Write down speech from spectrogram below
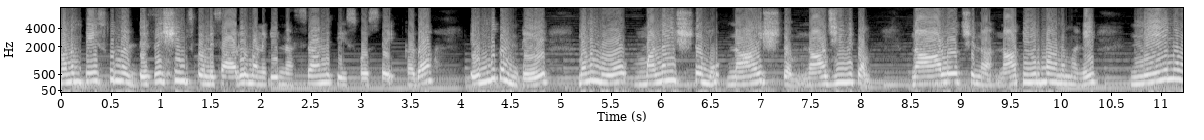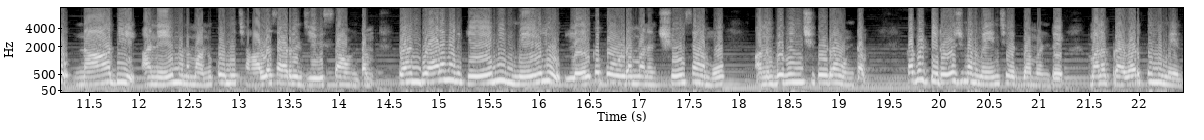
మనం తీసుకున్న డెసిషన్స్ కొన్నిసార్లు మనకి నష్టాన్ని తీసుకొస్తాయి కదా? ఎందుకంటే మనము మన ఇష్టము నా ఇష్టం నా జీవితం నా ఆలోచన నా తీర్మానం అని నేను నాది అని మనం అనుకొని చాలా సార్లు జీవిస్తా ఉంటాం. దాని ద్వారా మనకి ఏమి మేలు లేకపోవడం మనం చూసాము అనుభవించి కూడా ఉంటాం. కాబట్టి ఈ రోజు మనం ఏం చేద్దామంటే మన ప్రవర్తన మీద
